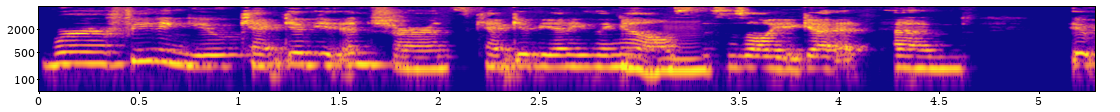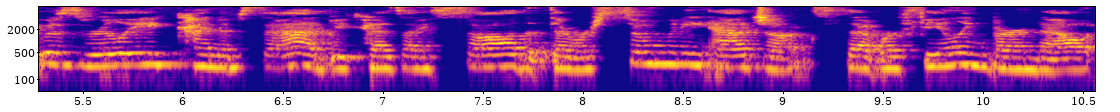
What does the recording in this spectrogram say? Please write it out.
we're feeding you, can't give you insurance, can't give you anything else. Mm-hmm. This is all you get. And it was really kind of sad because I saw that there were so many adjuncts that were feeling burned out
